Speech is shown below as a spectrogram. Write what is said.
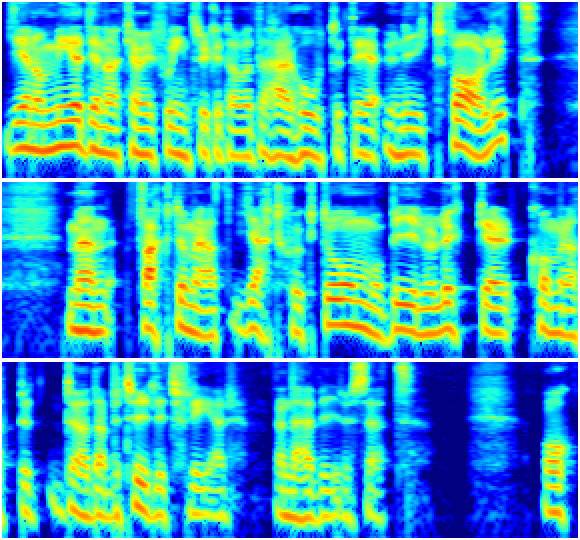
Genom medierna kan vi få intrycket av att det här hotet är unikt farligt. Men faktum är att hjärtsjukdom och bilolyckor kommer att döda betydligt fler än det här viruset. Och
